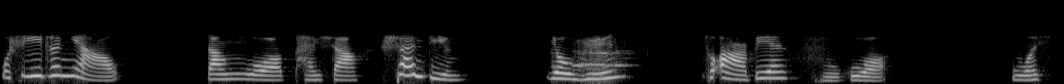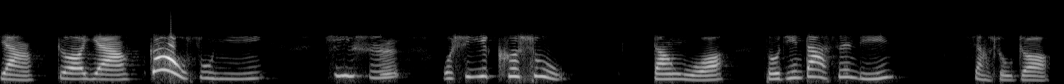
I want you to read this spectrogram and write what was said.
我是一只鸟。当我攀上山顶，有云从耳边拂过，我想这样告诉你：其实我是一棵树。当我走进大森林，享受着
